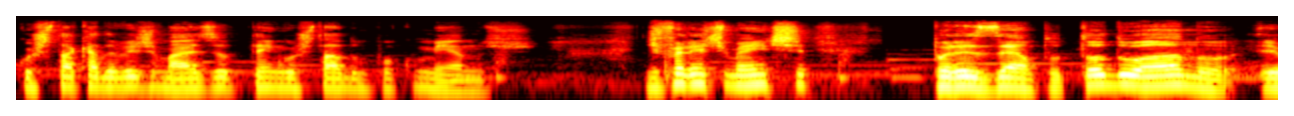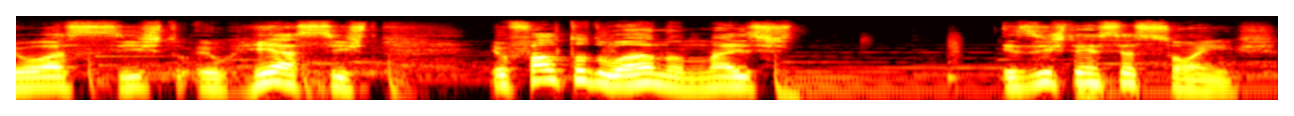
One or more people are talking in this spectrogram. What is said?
gostar cada vez mais, eu tenho gostado um pouco menos. Diferentemente, por exemplo, todo ano eu assisto, eu reassisto. Eu falo todo ano, mas existem exceções.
